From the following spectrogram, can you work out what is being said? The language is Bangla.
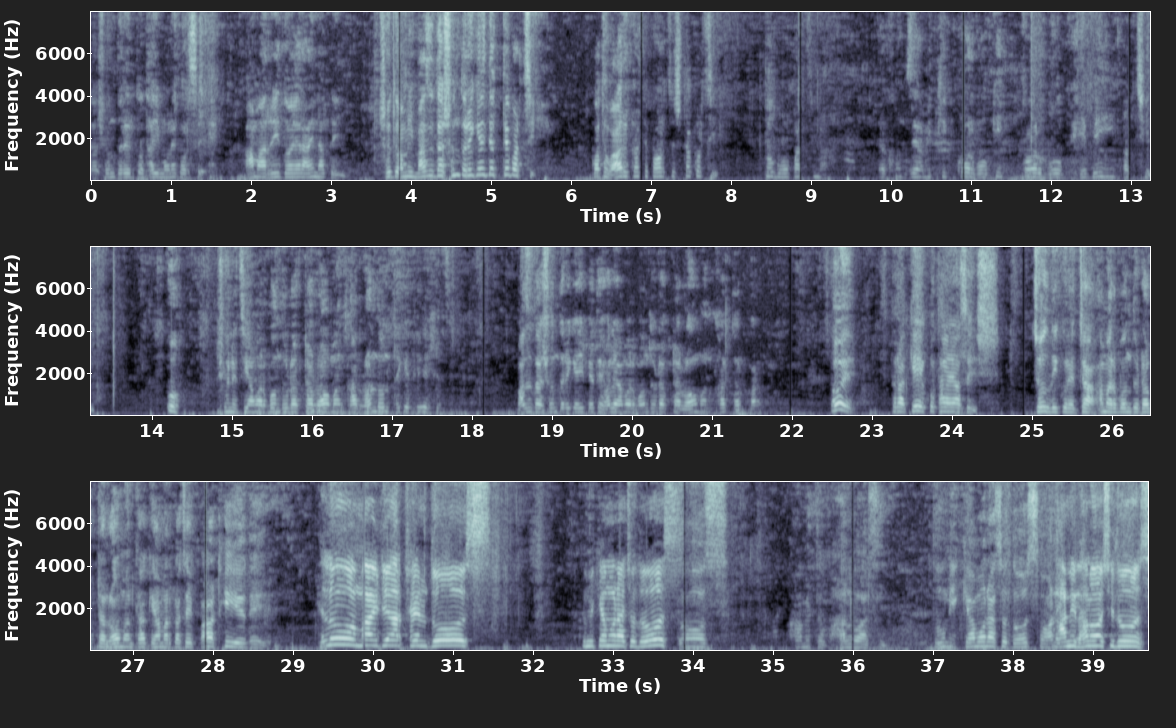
সুন্দরীর কথাই মনে করছে। আমার হৃদয়ের আয়নাতেই শুধু আমি মাজেদা সুন্দরীকেই দেখতে পাচ্ছি কতবার কাছে পাওয়ার চেষ্টা করছি, তবুও পাচ্ছি না। এখন যে আমি কি করব কি করব ভেবেই পাচ্ছি না। ও শুনেছি আমার বন্ধু ডক্টর রহমান খান লন্ডন থেকে ফিরে এসেছে। মাজেদা সুন্দরীকেই পেতে হলে আমার বন্ধু ডক্টর রহমান খান দরকার। ওই, তোরা কে? কোথায় আসিস জলদি করে যা, আমার বন্ধু ডক্টর রহমান খাকে আমার কাছে পাঠিয়ে দে। হ্যালো মাই ডিয়ার ফ্রেন্ড দোস। তুমি কেমন আছো দোস? দোষ আমি তো ভালো আছি। তুমি কেমন আছো দোষ অনেক আমি ভালো আছি দোস।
